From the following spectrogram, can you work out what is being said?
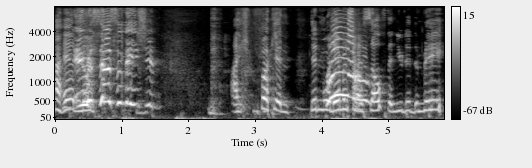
I had Air no, assassination. I fucking did more damage to myself than you did to me.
